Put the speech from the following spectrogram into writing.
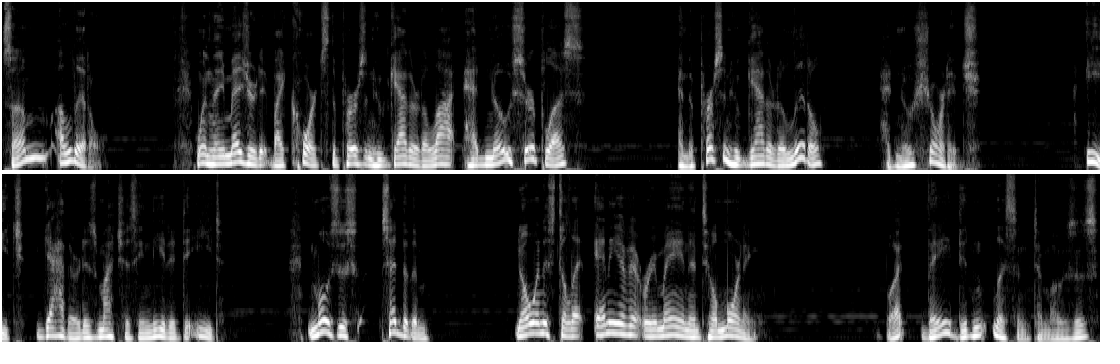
some a little. When they measured it by quarts, the person who gathered a lot had no surplus, and the person who gathered a little had no shortage. Each gathered as much as he needed to eat. Moses said to them, No one is to let any of it remain until morning. But they didn't listen to Moses.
